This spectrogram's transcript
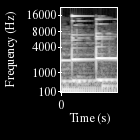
Mm.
